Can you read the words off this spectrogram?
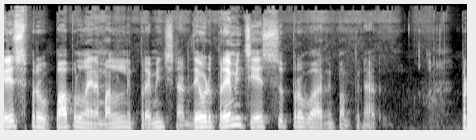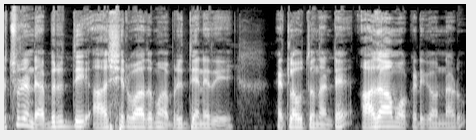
యేసు ప్రభు పాపులనైన మనల్ని ప్రేమించినాడు. దేవుడు ప్రేమించి యేసు ప్రభు వారిని పంపినాడు. ఇప్పుడు చూడండి అభివృద్ధి ఆశీర్వాదము అభివృద్ధి అనేది ఎట్లా అవుతుందంటే ఆదాము ఒక్కటిగా ఉన్నాడు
